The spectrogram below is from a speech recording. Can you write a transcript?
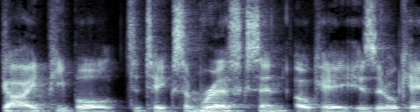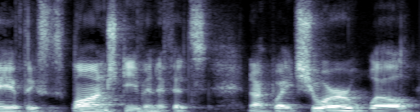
guide people to take some risks and okay is it okay if this is launched even if it's not quite sure well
